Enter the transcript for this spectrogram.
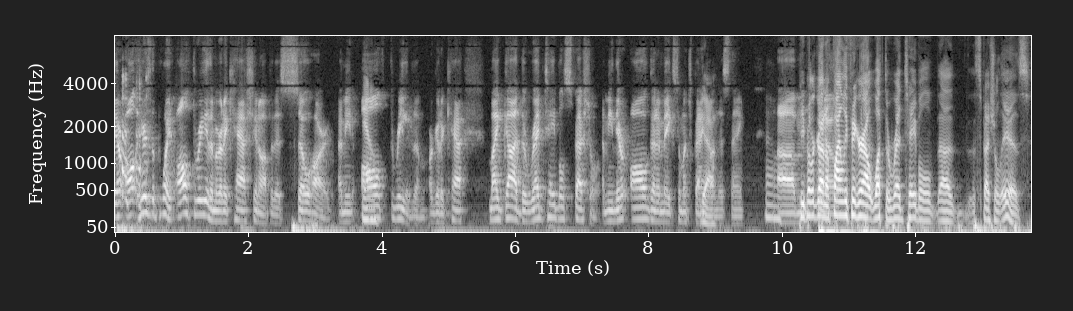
they're all. Here's the point. All three of them are going to cash in off of this so hard. I mean, Yeah. all three of them are going to cash. My God, the Red Table Special. I mean, they're all going to make so much bank Yeah. on this thing. Oh. Um, People are going to know, finally figure out what the Red Table uh, special is.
